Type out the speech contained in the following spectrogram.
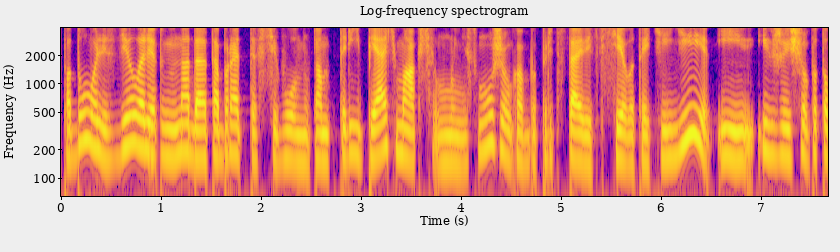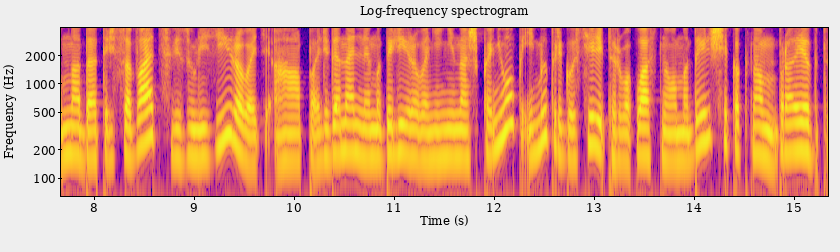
подумали, сделали. Надо отобрать-то всего, ну там 3-5 максимум, мы не сможем как бы представить все вот эти идеи, и их же еще потом надо отрисовать, свизуализировать, а полигональное моделирование не наш конек, и мы пригласили первоклассного модельщика к нам, проект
